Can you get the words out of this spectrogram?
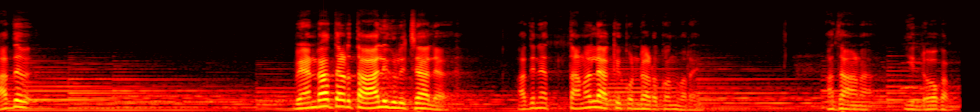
അത് വേണ്ടാത്തടുത്ത് ആൽ കിളിച്ചാൽ അതിനെ തണലാക്കി കൊണ്ടു നടക്കുമെന്ന് പറയും. അതാണ് ഈ ലോകം.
